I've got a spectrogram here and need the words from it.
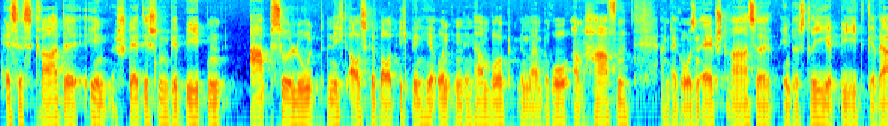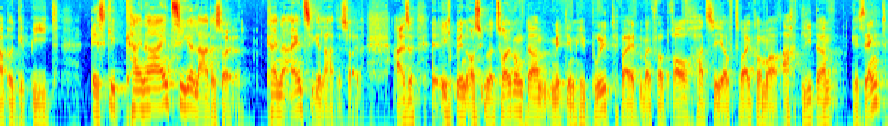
Es ist gerade in städtischen Gebieten absolut nicht ausgebaut. Ich bin hier unten in Hamburg in meinem Büro am Hafen, an der großen Elbstraße, Industriegebiet, Gewerbegebiet. Es gibt keine einzige Ladesäule. Keine einzige Ladesäule. Also ich bin aus Überzeugung da mit dem Hybrid, weil mein Verbrauch hat sich auf 2,8 Liter gesenkt.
